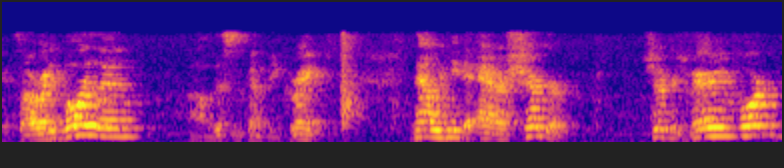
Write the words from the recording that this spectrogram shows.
It's already boiling. Oh, this is going to be great. Now we need to add our sugar. Sugar is very important.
